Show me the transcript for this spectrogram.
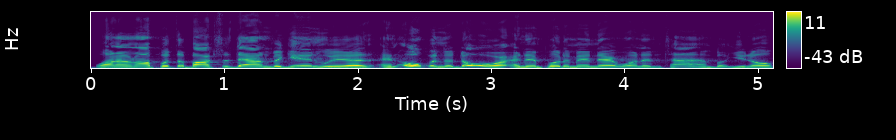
Why don't I put the boxes down to begin with and open the door and then put them in there one at a time? But you know,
